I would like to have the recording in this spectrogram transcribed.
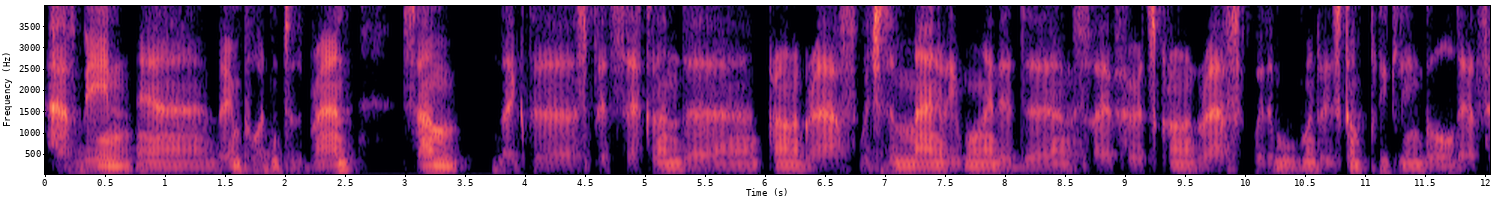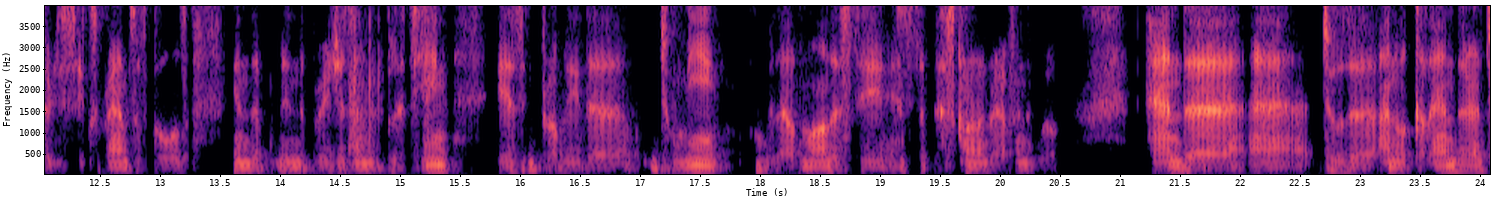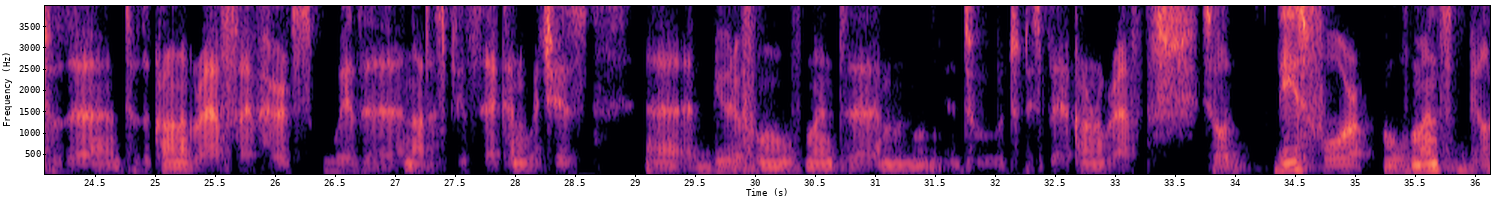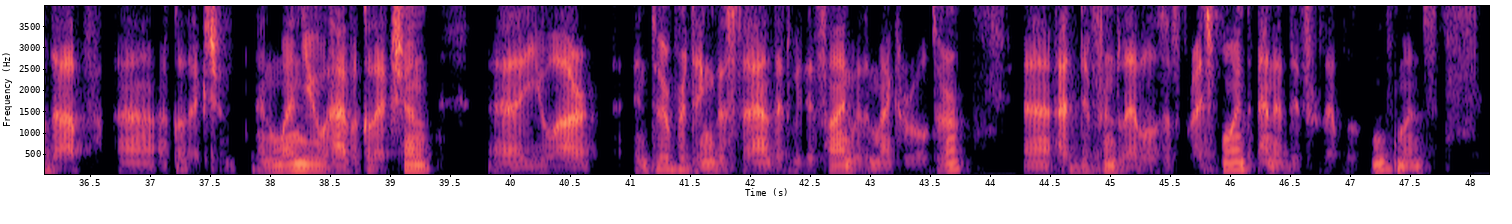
have been uh, very important to the brand. Some like the split second uh, chronograph, which is a manually winded uh, five hertz chronograph with a movement that is completely in gold. There are 36 grams of gold in the in the bridges and the platine. Is probably the to me, without modesty, it's the best chronograph in the world. And uh, uh to the annual calendar, to the to the chronograph five hertz with uh, not a split second, which is a beautiful movement um, to, to display a chronograph. So these four movements build up uh, a collection. And when you have a collection, uh, you are interpreting the style that we defined with the micro rotor uh, at different levels of price point and at different levels of movements.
